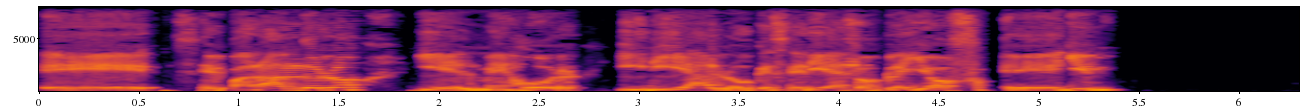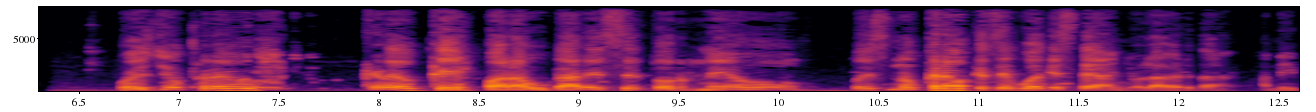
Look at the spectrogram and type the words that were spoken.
eh, separándolo y el mejor iría a lo que sería esos playoffs, Jimmy. Pues yo creo, creo que para jugar ese torneo, pues no creo que se juegue este año, la verdad, a mi,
